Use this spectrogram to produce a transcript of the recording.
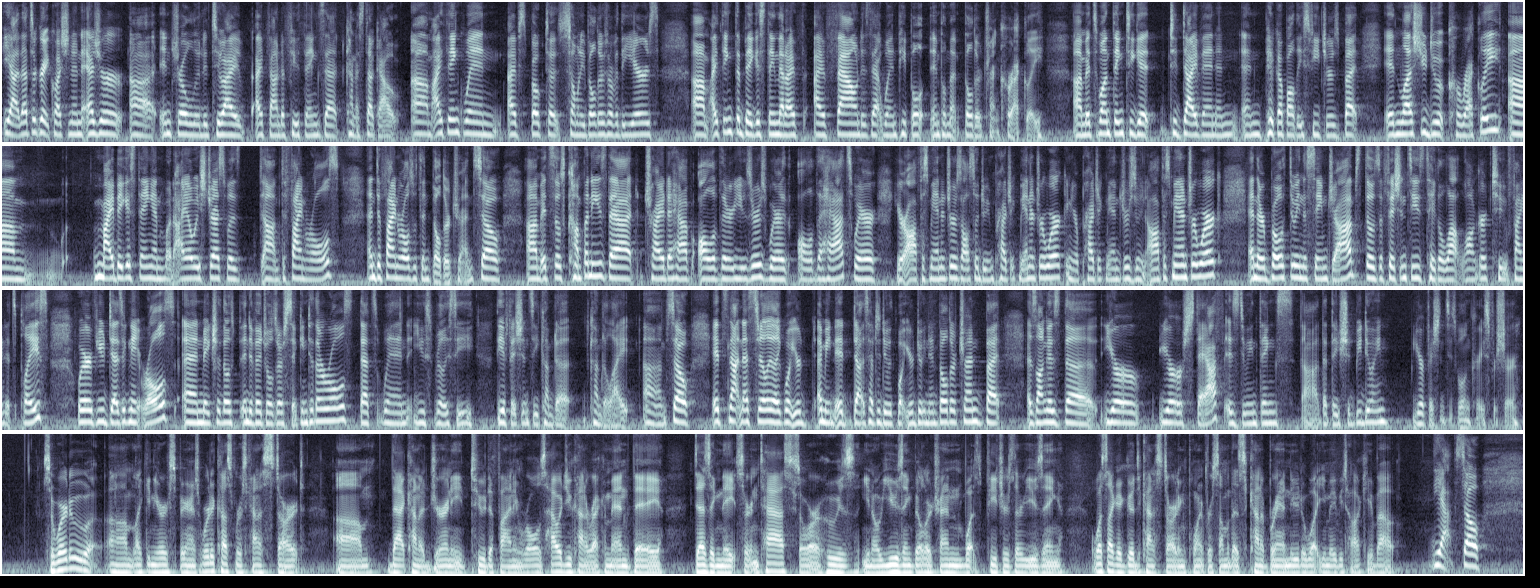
Yeah, that's a great question. And as your uh, intro alluded to, I, I found a few things that kind of stuck out. Um, I think when I've spoke to so many builders over the years, um, I think the biggest thing that I've I've found is that when people implement Buildertrend correctly, um, it's one thing to get to dive in and, and pick up all these features, but unless you do it correctly, um, my biggest thing and what I always stress was um, define roles and define roles within Buildertrend. So um, it's those companies that try to have all of their users wear all of the hats, where your office manager is also doing project manager work and your project manager is doing office manager work, and they're both doing the same jobs. Those efficiencies take a lot longer to find its place. Where if you designate roles and make sure those individuals are sticking to their roles, that's when you really see the efficiency come to come to light. Um, so it's not necessarily like what you're. I mean, it does have to do with what you're doing in Buildertrend, but as long as the your your staff is doing things uh, that they should be doing, your efficiencies will increase for sure. So where do, um, like in your experience, where do customers kind of start um, that kind of journey to defining roles? How would you kind of recommend they designate certain tasks, or who's you know using Buildertrend, what features they're using? What's like a good kind of starting point for someone that's kind of brand new to what you may be talking about? yeah so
